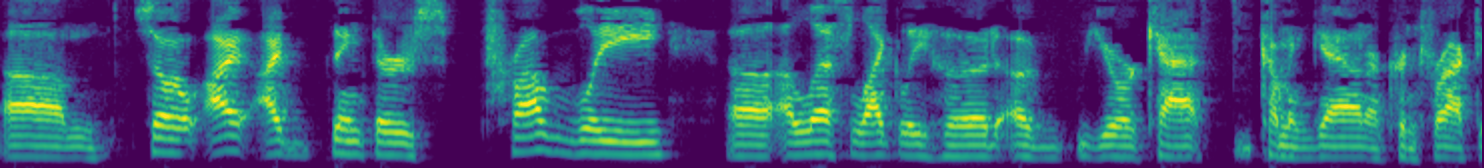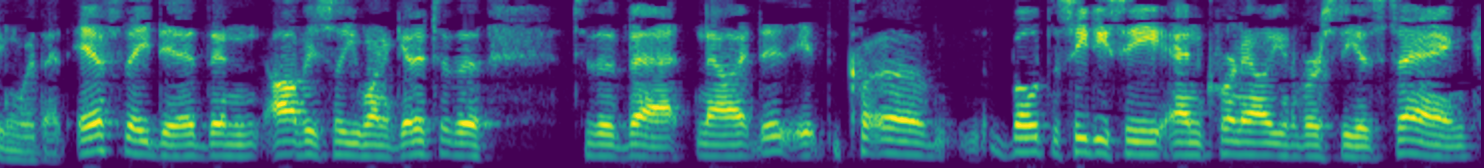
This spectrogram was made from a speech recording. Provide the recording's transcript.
Um, so I, I think there's probably uh, a less likelihood of your cat coming down or contracting with it. If they did, then obviously you want to get it to the to the vet. Now, it, it, uh, both the CDC and Cornell University is saying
